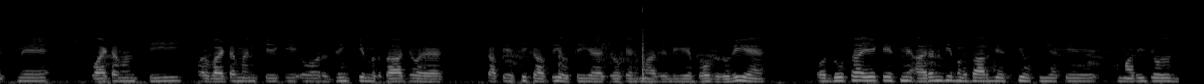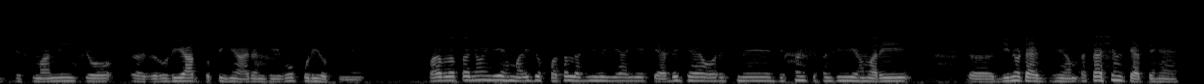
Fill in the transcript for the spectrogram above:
इसमें वाइटामिन सी और वाइटामिन के की और जिंक की मकदार जो है, काफ़ी अच्छी खासी होती है, जो कि हमारे लिए बहुत ज़रूरी है। और दूसरा ये कि इसमें आयरन की मकदार भी अच्छी होती है कि हमारी जो जिसमानी जो ज़रूरियात होती हैं आयरन की, वो पूरी होती हैं। और बताता जाऊँ, ये हमारी जो फ़सल लगी हुई है, ये कैबिज है और इसमें डिफरेंट किस्म की हमारी जीनोटाइप जिसे हम असेशन कहते हैं,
